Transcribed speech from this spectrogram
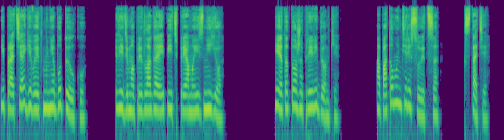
и протягивает мне бутылку, видимо, предлагая пить прямо из нее. И это тоже при ребенке. А потом интересуется. Кстати,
